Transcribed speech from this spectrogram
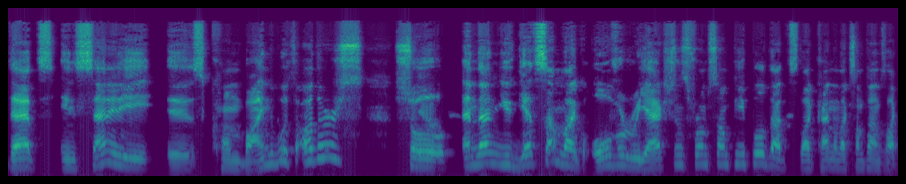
that insanity is combined with others. So, yeah. and then you get some like overreactions from some people that's like kind of like sometimes like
